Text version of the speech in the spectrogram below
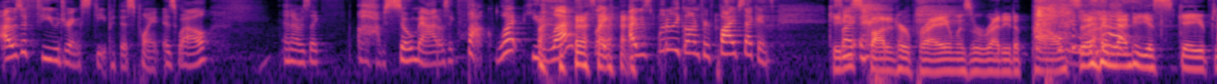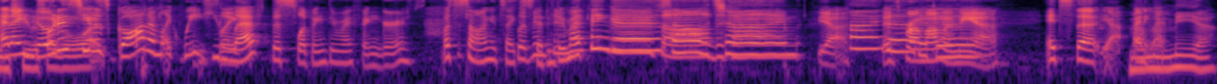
I was a few drinks deep at this point as well. And I was like, oh, I was so mad. I was like, fuck, what? He left? like, I was literally gone for five seconds. Katy I- spotted her prey and was ready to pounce, and then he escaped. And, And I she was like, noticed he was gone. I'm like, wait, he Like left? the slipping through my fingers. What's the song? It's like Slipping slipping, through through, my my fingers all the time. Yeah, I it's from love Mamma. Mia. It's the yeah. Mamma anyway, mia.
